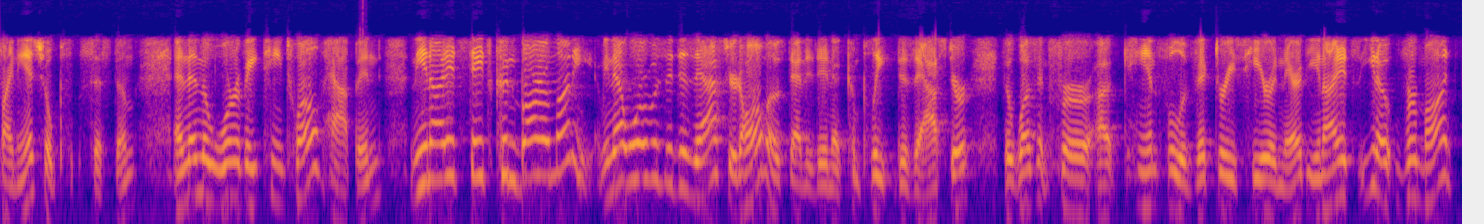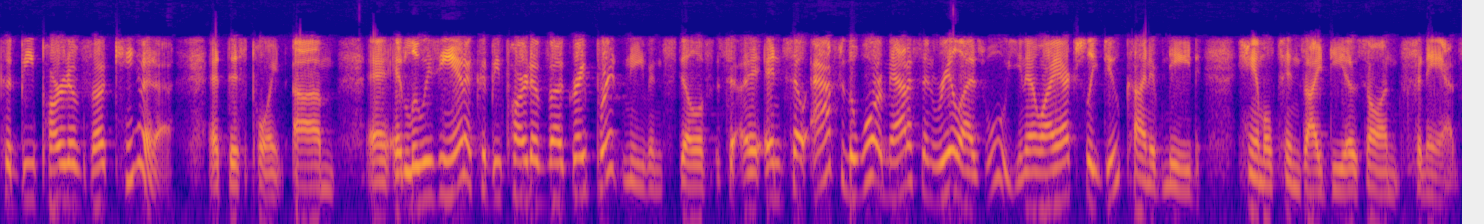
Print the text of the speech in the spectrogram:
financial system. And then the War of 1812 happened, and the United States couldn't borrow money. I mean, that war was a disaster. It almost ended in a complete disaster. If it wasn't for a handful of victories here and there, the United, you know, Vermont could be part of uh, Canada at this point, um, and, and Louisiana could be part of uh, Great Britain even still. And so after the war before Madison realized, "Ooh, you know, I actually do kind of need Hamilton's ideas on finance,"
